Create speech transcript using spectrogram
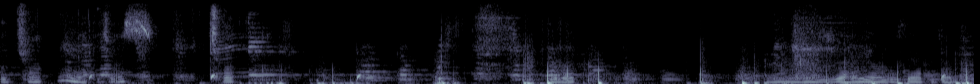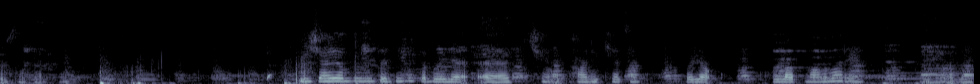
Uçak mı yapacağız? Yıldızı dediğimizde böyle e, ke- hani kesen böyle fırlatmalı var ya onlardan.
